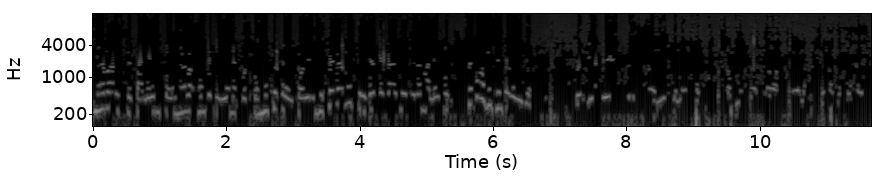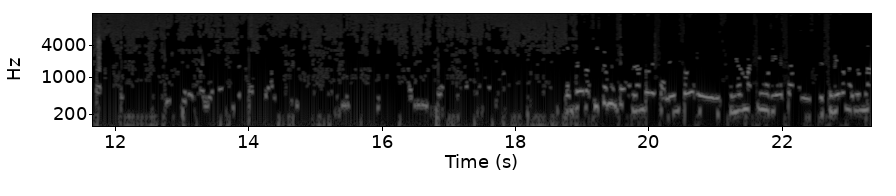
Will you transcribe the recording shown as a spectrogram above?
nueva este talento, nueva gente que viene pues con mucha trayectoria. Y usted vemos que ya que cada vez queda más lejos. ¿Usted cómo se siente de ello? Pues fíjate, Pero justamente hablando de talento, el señor Martín Urieta estuvieron ahí una,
